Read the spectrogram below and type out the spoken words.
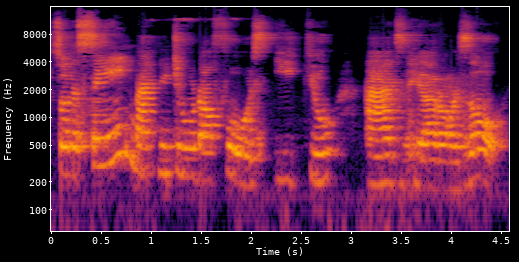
So the same magnitude of force EQ acts here also.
